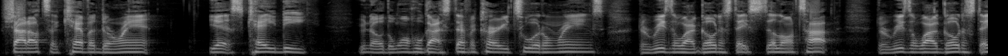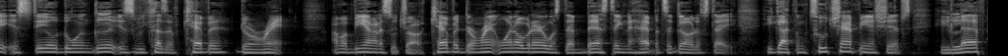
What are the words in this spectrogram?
Shout out to Kevin Durant. Yes, KD. You know, the one who got Stephen Curry two of the rings. The reason why Golden State's still on top. The reason why Golden State is still doing good is because of Kevin Durant. I'm gonna be honest with y'all. Kevin Durant went over there was the best thing that happened to Golden State. He got them two championships. He left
